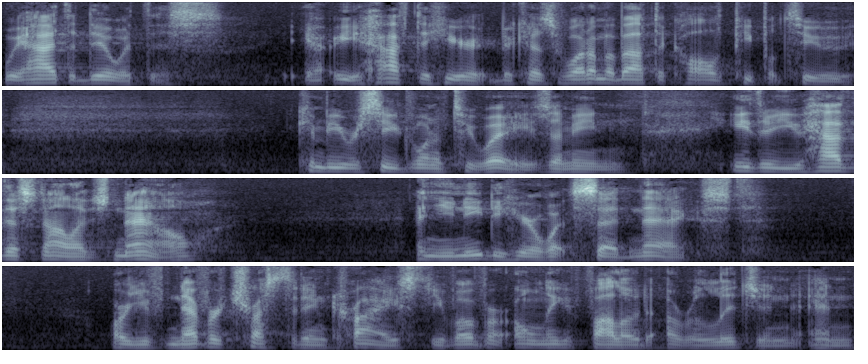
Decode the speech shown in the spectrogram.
we have to deal with this. You have to hear it because what I'm about to call people to can be received one of two ways. I mean, either you have this knowledge now and you need to hear what's said next or you've never trusted in Christ, you've ever only followed a religion, and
